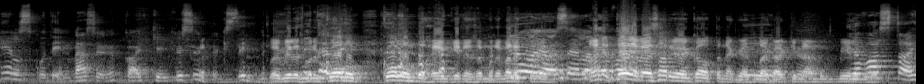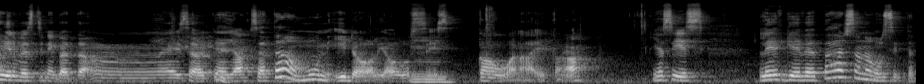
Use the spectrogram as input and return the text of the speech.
helskutin väsynyt kaikkiin kysymyksiin. Tulee vielä semmoinen kolum, kolumbo-henkinen semmoinen välittömän. Joo, joo, sellainen. Aina TV-sarjojen kautta näkee, niin, tulee kaikki nämä mun Ja vastaa hirveästi, niin kuin, että mm, ei se oikein jaksa. Tämä on mun idoli ollut mm. siis kauan aikaa. Ja siis Leif G.V. Persson on ollut sitten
